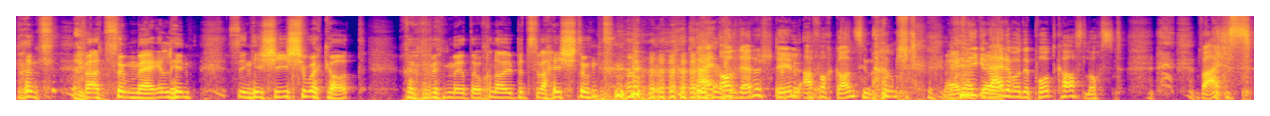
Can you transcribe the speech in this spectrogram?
Wenn es um Merlin seine Skischuhe geht, kommen wir doch noch über zwei Stunden. Nein, an dieser Stelle einfach ganz im Ernst. Wenn irgendeiner, der den Podcast lost, weiß,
